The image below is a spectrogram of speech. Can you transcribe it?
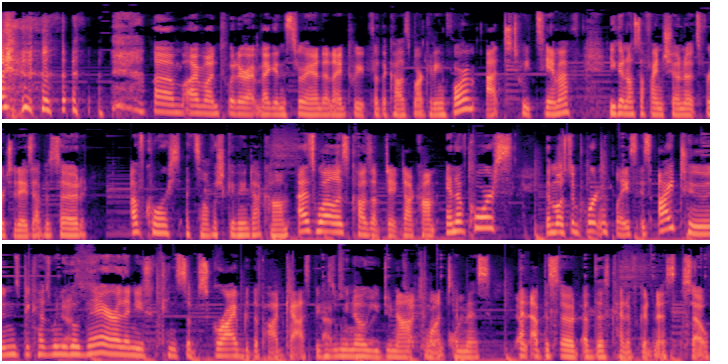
um, I'm on Twitter at Megan Strand and I tweet for the Cause Marketing Forum at TweetCMF. You can also find show notes for today's episode, of course, at selfishgiving.com as well as causeupdate.com. And of course, the most important place is iTunes because when you go there, then you can subscribe to the podcast because we know you do not Such a good want to point. miss an episode of this kind of goodness. So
